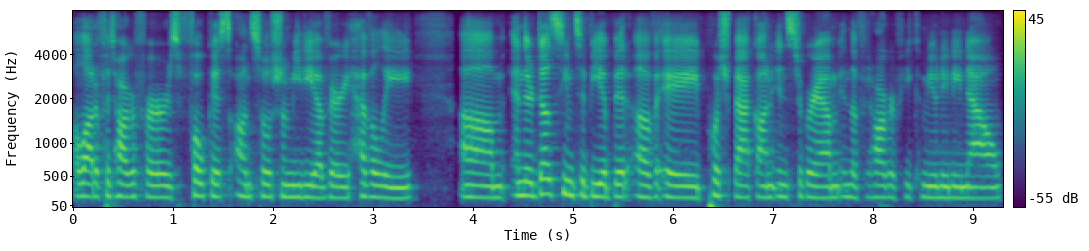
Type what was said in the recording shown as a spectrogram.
a lot of photographers focus on social media very heavily. Um, and there does seem to be a bit of a pushback on Instagram in the photography community now.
